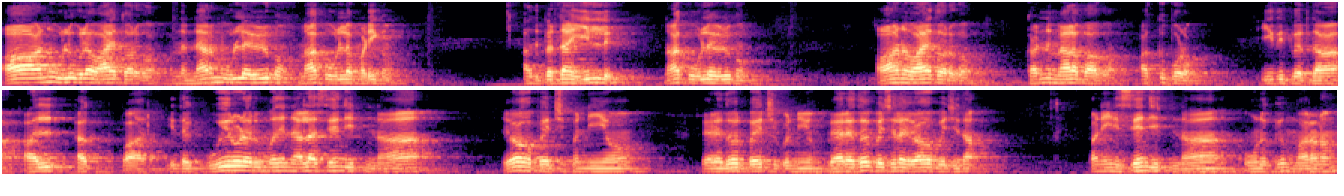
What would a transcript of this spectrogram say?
ஆன்னு உள்ளுக்குள்ளே வாயை திறக்கும். அந்த நரம்பு உள்ளே இழுக்கும் நாக்கு உள்ளே மடிக்கும். அது பேர் தான் இல்லு. நாக்கு உள்ளே இழுக்கும். ஆணு வாயை திறக்கும். கண் மேலே பார்க்கும். அக்கு போடும். இது பேர் தான் அல் அக்பார். இதை உயிரோடு இருக்கும்போது நல்லா செஞ்சிட்டுனா யோகா பயிற்சி பண்ணியும் வேறு ஏதோ ஒரு பயிற்சி பண்ணியும். வேறு ஏதோ பயிற்சியில் யோகா பயிற்சி தான். பண்ணி நீ செஞ்சிட்டுனா உனக்கு மரணம்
